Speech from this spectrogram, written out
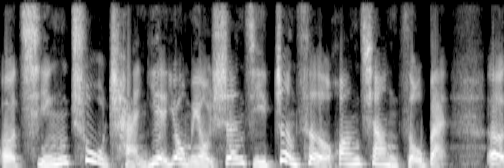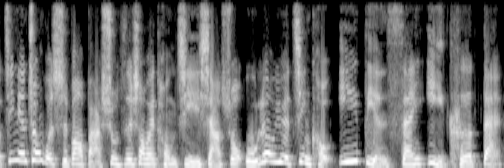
呃禽畜产业又没有升级政策，荒腔走板。呃，今年中国时报把数字稍微统计一下，说五六月进口一点三亿。颗蛋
